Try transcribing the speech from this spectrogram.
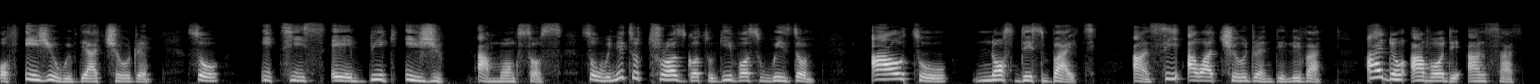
of issue with their children. So it is a big issue amongst us. So we need to trust God to give us wisdom how to nurse this bite and see our children deliver. I don't have all the answers,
